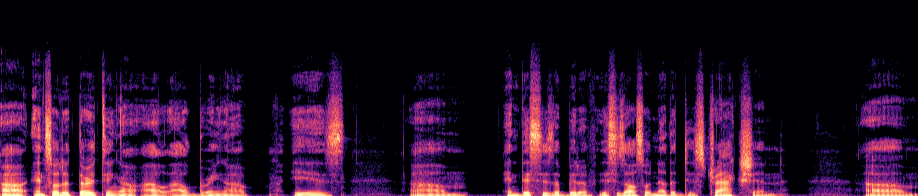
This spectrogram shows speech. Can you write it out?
Uh, and so the third thing I'll, I'll, I'll bring up is, um, and this is a bit of this is also another distraction. Um,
